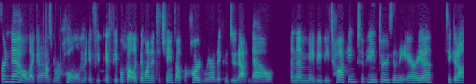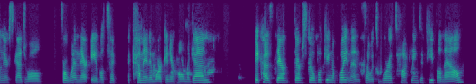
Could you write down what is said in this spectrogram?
for now like as we're home if if people felt like they wanted to change out the hardware they could do that now and then maybe be talking to painters in the area to get on their schedule for when they're able to come in and work in your home again because they're they're still booking appointments. So it's worth talking to people now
